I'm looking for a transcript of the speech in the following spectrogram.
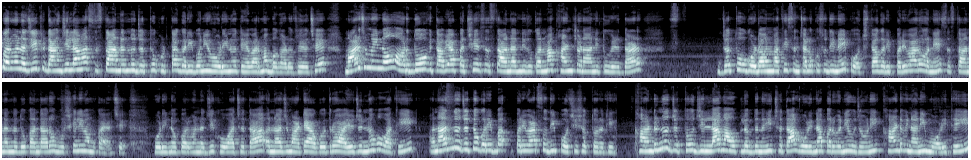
પર્વ નજીક ડાંગ જિલ્લામાં સસ્તા આનંદનો જથ્થો ખૂટતા ગરીબોની હોળીનો તહેવારમાં બગાડો થયો છે. માર્ચ મહિનો અડધો વિતાવ્યા પછી સસ્તા આનંદની દુકાનમાં ખાંડ, ચણા અને તુવેર દાળ જથ્થો ગોડાઉનમાંથી સંચાલકો સુધી નહીં પહોંચતા ગરીબ પરિવારો અને સસ્તા આનંદના દુકાનદારો મુશ્કેલીમાં મુકાયા છે. હોળીનો પર્વ નજીક હોવા છતાં અનાજ માટે આગોતરો આયોજન ન હોવાથી અનાજનો જથ્થો ગરીબ પરિવાર સુધી પહોંચી શકતો નથી. ખાંડનો જથ્થો જિલ્લામાં ઉપલબ્ધ નહીં છતાં હોળીના પર્વની ઉજવણી ખાંડ વિનાની મોડી થઈ.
